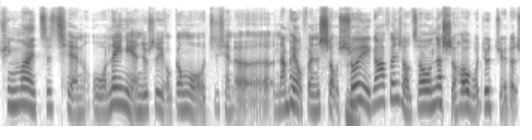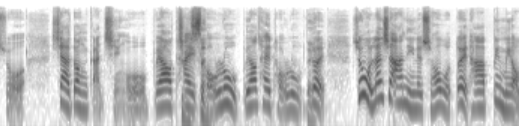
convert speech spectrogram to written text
清迈之前，我那一年就是有跟我之前的男朋友分手，所以跟他分手之后，那时候我就觉得说，下一段感情我不要太投入，不要太投入。对，所以我认识阿宁的时候，我对他并没有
